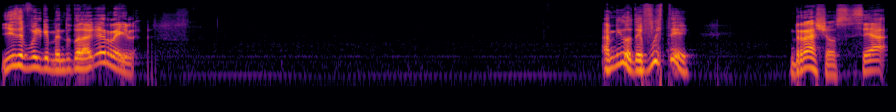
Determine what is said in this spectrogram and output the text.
Y ese fue el que inventó toda la regla. Amigo, ¿te fuiste? Rayos, se ha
